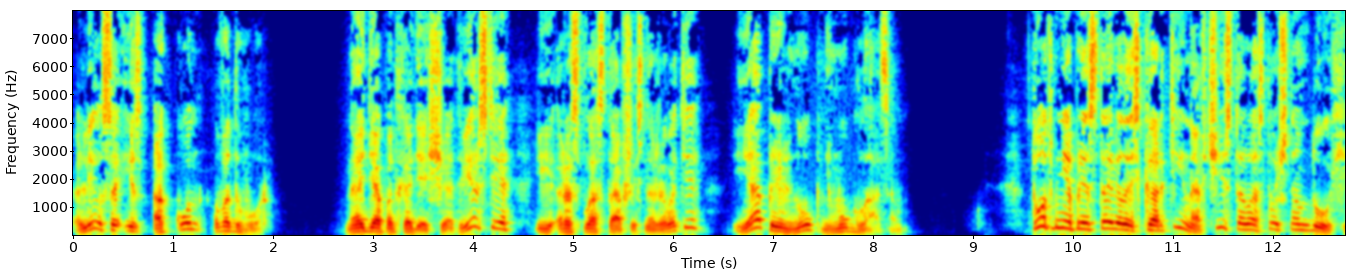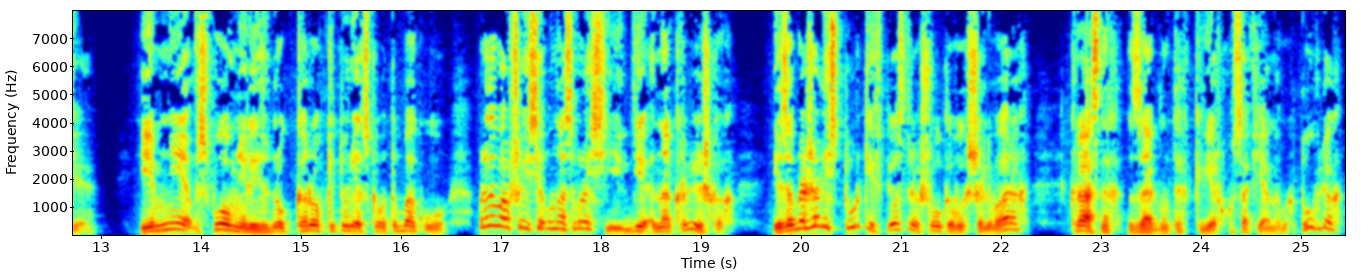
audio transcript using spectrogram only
лился из окон во двор. Найдя подходящее отверстие и распластавшись на животе, я прильнул к нему глазом. Тут мне представилась картина в чисто восточном духе. И мне вспомнились вдруг коробки турецкого табаку, продававшиеся у нас в России, где на крышках изображались турки в пестрых шелковых шальварах, красных загнутых кверху софьяновых туфлях,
